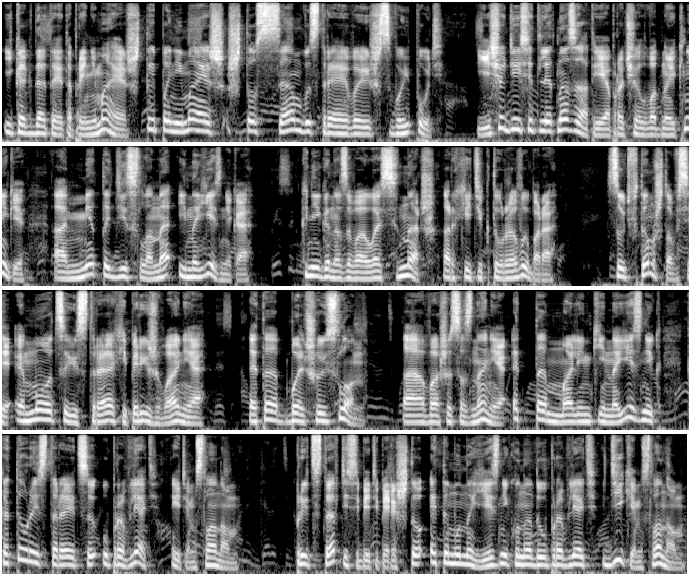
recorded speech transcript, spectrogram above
И когда ты это принимаешь, ты понимаешь, что сам выстраиваешь свой путь. Еще 10 лет назад я прочел в одной книге о методе слона и наездника. Книга называлась «Надж. Архитектура выбора». Суть в том, что все эмоции, страхи, переживания – это большой слон, а ваше сознание – это маленький наездник, который старается управлять этим слоном. Представьте себе теперь, что этому наезднику надо управлять диким слоном.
